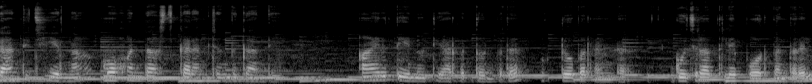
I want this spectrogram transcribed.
ഗാന്ധിജി എന്ന മോഹൻദാസ് കരംചന്ദ് ഗാന്ധി ആയിരത്തി എണ്ണൂറ്റി അറുപത്തൊൻപത് ഒക്ടോബർ രണ്ട് ഗുജറാത്തിലെ പോർബന്ദറിൽ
